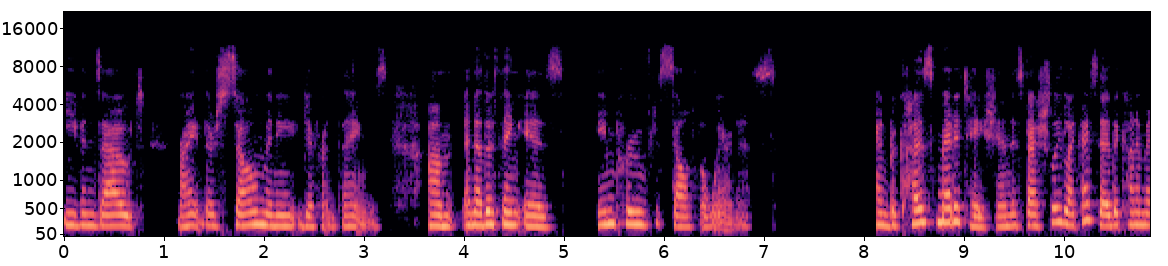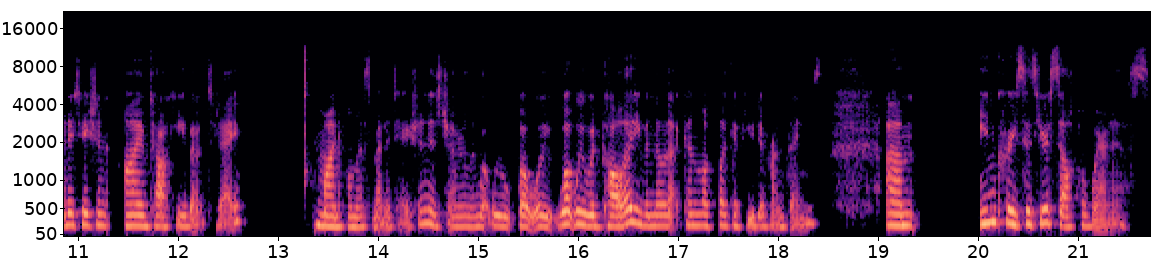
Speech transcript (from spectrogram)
evens out right? There's so many different things. Um, another thing is improved self awareness. And because meditation, especially like I said, the kind of meditation I'm talking about today, mindfulness meditation is generally what we what we what we would call it, even though that can look like a few different things, um, increases your self awareness.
